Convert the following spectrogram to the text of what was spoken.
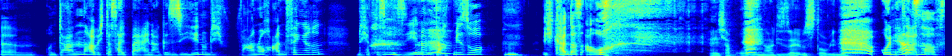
Ähm, und dann habe ich das halt bei einer gesehen und ich war noch Anfängerin und ich habe das gesehen und dachte mir so, hm, ich kann das auch. Hey, ich habe original dieselbe Story, ne? Und dann, Ernsthaft?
